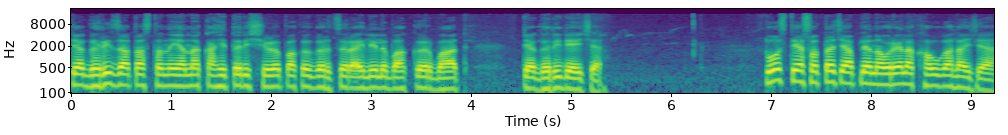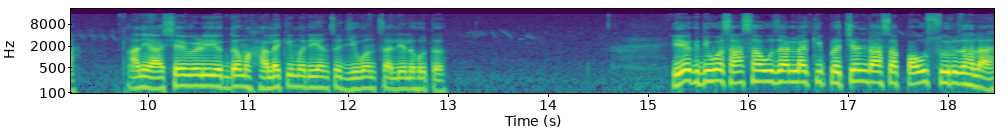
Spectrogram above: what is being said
त्या घरी जात असताना यांना काहीतरी शिळपाकं घरचं राहिलेलं भाकर भात त्या घरी द्यायच्या. तोच त्या स्वतःच्या आपल्या नवऱ्याला खाऊ घालायच्या आणि अशा वेळी एकदम हालाकीमध्ये यांचं जीवन चाललेलं होतं. एक दिवस असा उजाडला की प्रचंड असा पाऊस सुरू झाला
